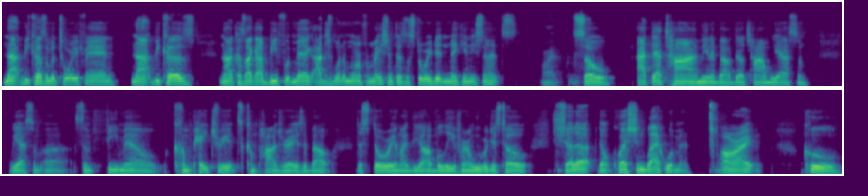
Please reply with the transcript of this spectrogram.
not because I'm a Tory fan, not because not because I got beef with Meg. I just wanted more information because the story didn't make any sense. Right. So at that time, me and about that Time, we asked some, we asked some uh some female compatriots, compadres about the story and like, do y'all believe her? And we were just told, shut up, don't question black women. All right, cool,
